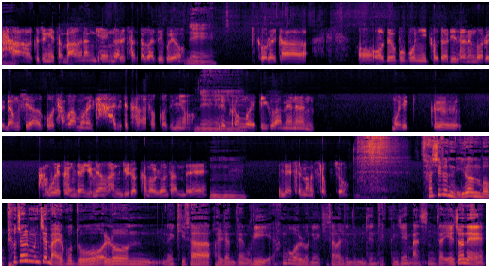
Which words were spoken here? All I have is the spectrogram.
다 그 중에서 41개인가를 찾아가지고요. 네. 그거를 다 어, 어느 부분이 표절이라는 거를 명시하고 사과문을 다 이렇게 달았었거든요. 네. 이제 그런 거에 비교하면은 뭐 이제 그 한국에서 굉장히 유명한 유력한 언론사인데 음. 굉장히 실망스럽죠. 사실은 이런 뭐 표절 문제 말고도 언론의 기사 관련된 우리 한국 언론의 기사 관련된 문제는 굉장히 많습니다. 예전에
